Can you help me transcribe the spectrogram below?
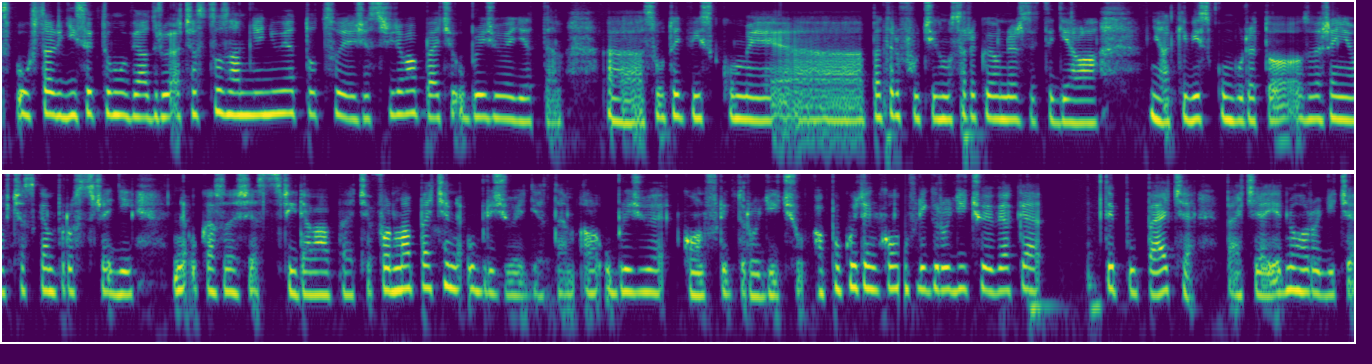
spousta lidí se k tomu vyjadřuje a často zaměňuje to, co je, že střídavá péče ubližuje dětem. E, jsou teď výzkumy, e, Petr Fučík z Masarykovy univerzity dělá nějaký výzkum, bude to zveřejněno v českém prostředí, neukazuje, že střídavá péče. Forma péče neubližuje dětem, ale ubližuje konflikt rodičů. A pokud ten konflikt rodičů je v jaké typu péče, péče jednoho rodiče,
